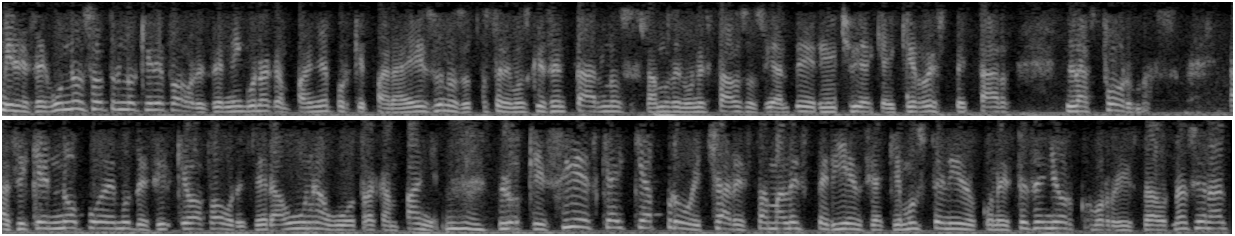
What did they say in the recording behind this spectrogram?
Mire, según nosotros no quiere favorecer ninguna campaña porque para eso nosotros tenemos que sentarnos, estamos en un Estado social de derecho y aquí hay que respetar las formas. Así que no podemos decir que va a favorecer a una u otra campaña. Lo que sí es que hay que aprovechar esta mala experiencia que hemos tenido con este señor como registrador nacional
